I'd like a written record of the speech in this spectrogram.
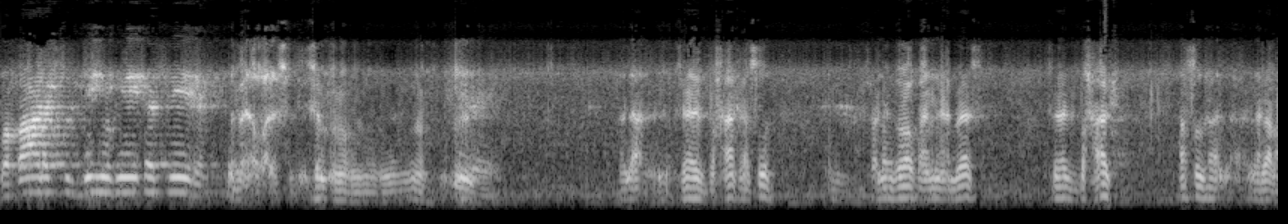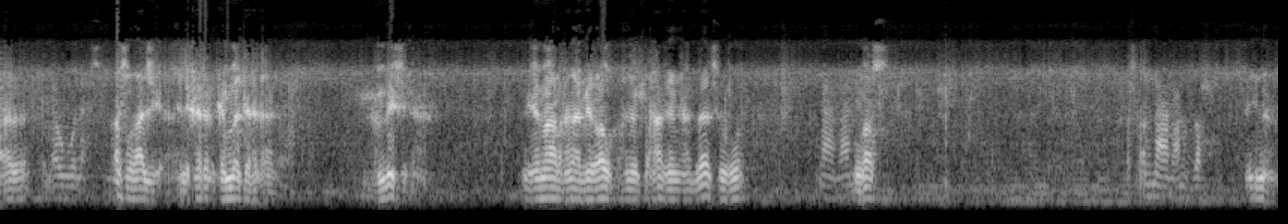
وقال السدي في تفسيره. قال السدي. هذا سند الضحاك أصله. سند عن ابن عباس. سند الضحاك أصل هذا أصل هذا اللي كملته الآن. عن بشر العمارة عن أبي روح عن الضحاك بن عباس وهو نعم عن مغص نعم عن الضحاك نعم.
